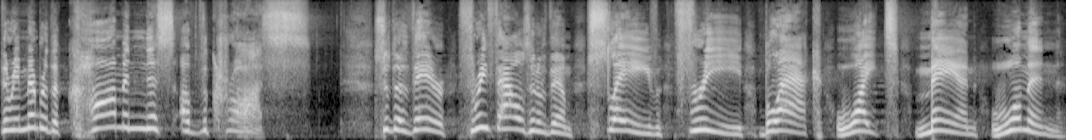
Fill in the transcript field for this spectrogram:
they remember the commonness of the cross. So they're there, 3,000 of them, slave, free, black, white, man, woman.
